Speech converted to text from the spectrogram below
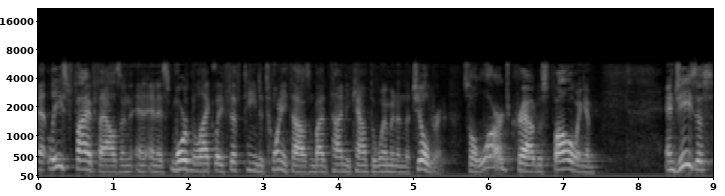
at- least 5,000, and, and it's more than likely 15 to 20,000 by the time you count the women and the children. So a large crowd was following him. And Jesus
